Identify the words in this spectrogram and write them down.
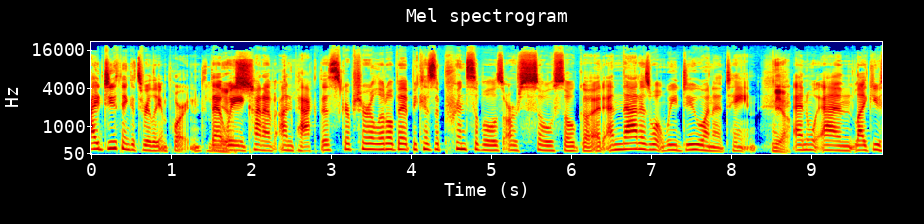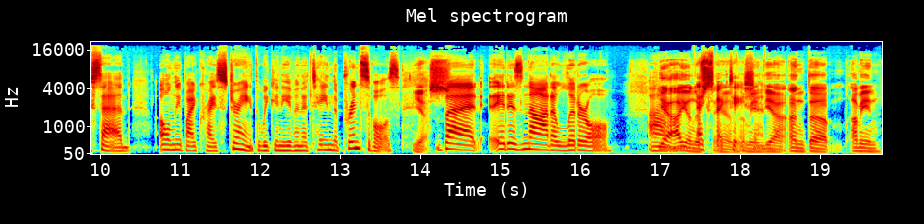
I do think it's really important that we kind of unpack this scripture a little bit because the principles are so so good, and that is what we do want to attain. Yeah. and and like you said, only by Christ's strength we can even attain the principles. Yes. but it is not a literal. yeah, I understand. I Um, mean, yeah, and uh, I mean,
